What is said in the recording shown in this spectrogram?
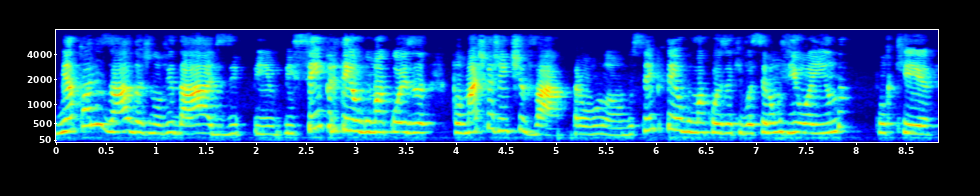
me atualizar das novidades e, e, e, sempre tem alguma coisa, por mais que a gente vá para Orlando, sempre tem alguma coisa que você não viu ainda, porque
